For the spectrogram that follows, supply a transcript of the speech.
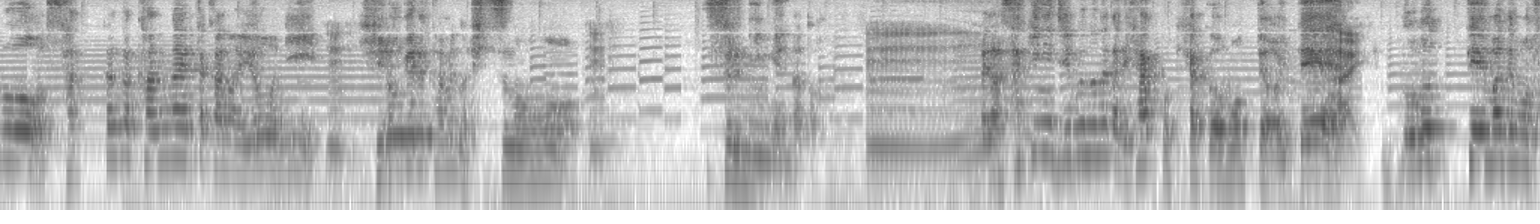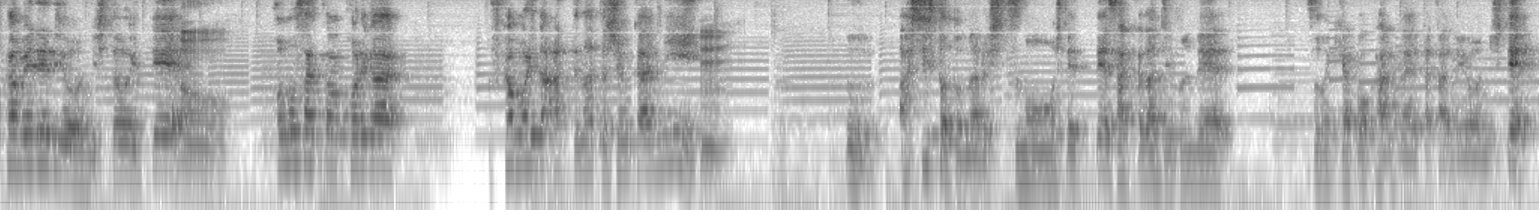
画を作家が考えたかのようにうん。広げるための質問をうん。する人間だと。だから先に自分の中で100個企画を持っておいて、はい。どのテーマでも深めれるようにしておいて、うん。この作家はこれが深掘りだってなった瞬間うに、ん。うんアシストとなる質問をしてって作家が自分でその企画を考えたかのようにして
